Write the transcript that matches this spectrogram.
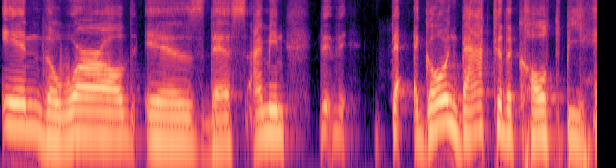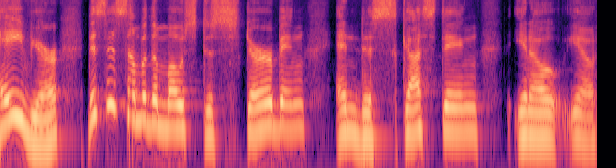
in the world is this? I mean, th- th- going back to the cult behavior, this is some of the most disturbing and disgusting, you know, you know,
